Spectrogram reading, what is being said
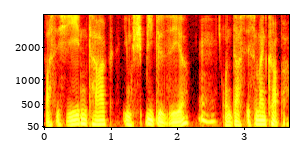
was ich jeden Tag im Spiegel sehe. Mhm. Und das ist mein Körper.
